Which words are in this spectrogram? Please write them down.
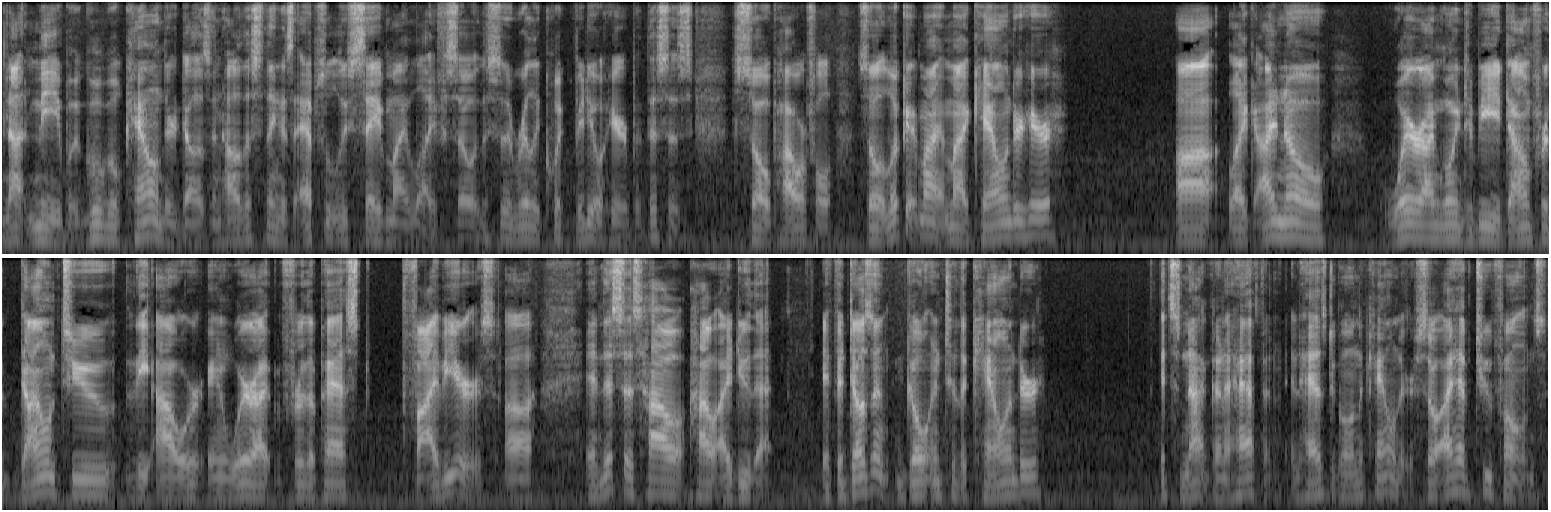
Not me, but Google Calendar does, and how this thing has absolutely saved my life. So this is a really quick video here, but this is so powerful. So look at my, my calendar here. Uh, like I know where I'm going to be down for down to the hour and where I for the past five years. Uh, and this is how how I do that. If it doesn't go into the calendar, it's not going to happen. It has to go on the calendar. So I have two phones.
